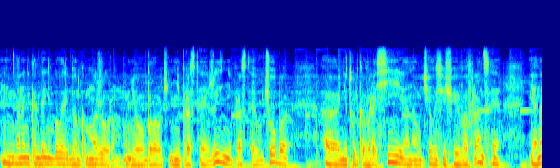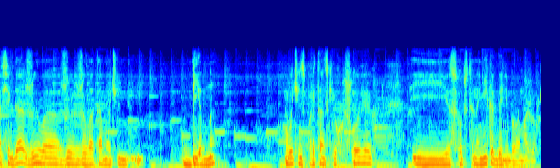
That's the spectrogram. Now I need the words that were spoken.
она никогда не была ребенком-мажором. У нее была очень непростая жизнь, непростая учеба. э, не только в России, она училась еще и во Франции. И она всегда жила, жи- жила там очень бедно, в очень спартанских условиях. И, собственно, никогда не была мажором.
